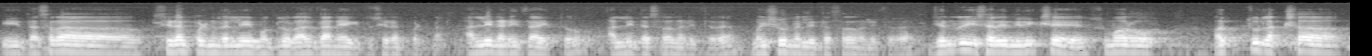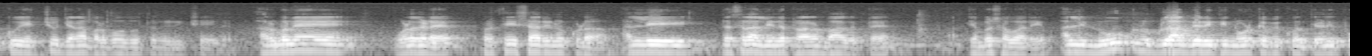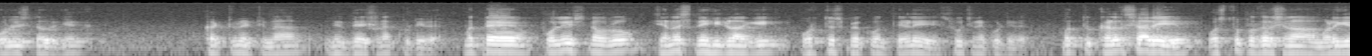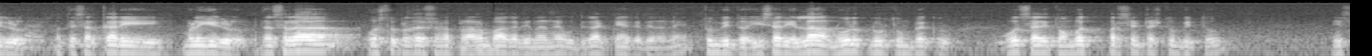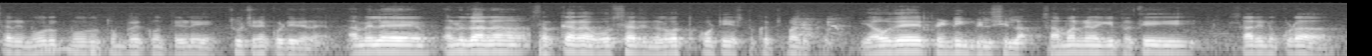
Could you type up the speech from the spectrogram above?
ಈ ದಸರಾ ಶ್ರೀರಂಗಪಟ್ಟಣದಲ್ಲಿ ಮೊದಲು ರಾಜಧಾನಿಯಾಗಿತ್ತು ಶ್ರೀರಂಗಪಟ್ಟಣ. ಅಲ್ಲಿ ನಡೀತಾ ಇತ್ತು. ಅಲ್ಲಿ ದಸರಾ ನಡೀತದೆ. ಮೈಸೂರಿನಲ್ಲಿ ದಸರಾ ನಡೀತದೆ. ಜನರು ಈ ಸಾರಿ ನಿರೀಕ್ಷೆ ಸುಮಾರು ಹತ್ತು ಲಕ್ಷಕ್ಕೂ ಹೆಚ್ಚು ಜನ ಬರ್ಬೋದು ಅಂತ ನಿರೀಕ್ಷೆ ಇದೆ. ಅರಮನೆ ಒಳಗಡೆ ಪ್ರತಿ ಸಾರಿನೂ ಕೂಡ ಅಲ್ಲಿ ದಸರಾ ಅಲ್ಲಿಂದ ಪ್ರಾರಂಭ ಆಗುತ್ತೆ ಜಂಬೂ ಸವಾರಿ. ಅಲ್ಲಿ ನೂಕು ನುಗ್ಗಲಾಗದ ರೀತಿ ನೋಡ್ಕೋಬೇಕು ಅಂತೇಳಿ ಪೊಲೀಸ್ನವರಿಗೆ ಕಟ್ಟುನಿಟ್ಟಿನ ನಿರ್ದೇಶನ ಕೊಟ್ಟಿದೆ. ಮತ್ತೆ ಪೊಲೀಸ್ನವರು ಜನಸ್ನೇಹಿಗಳಾಗಿ ವರ್ತಿಸಬೇಕು ಅಂತೇಳಿ ಸೂಚನೆ ಕೊಟ್ಟಿದೆ. ಮತ್ತು ಕಳೆದ ಸಾರಿ ವಸ್ತು ಪ್ರದರ್ಶನ ಮಳಿಗೆಗಳು ಮತ್ತೆ ಸರ್ಕಾರಿ ಮಳಿಗೆಗಳು ದಸರಾ ವಸ್ತು ಪ್ರದರ್ಶನ ಪ್ರಾರಂಭ ಆಗೋ ದಿನನೇ, ಉದ್ಘಾಟನೆ ಆಗೋ ದಿನನೇ ತುಂಬಿದ್ದು ಈ ಸಾರಿ ಎಲ್ಲ ನೂರಕ್ಕೆ ನೂರು ತುಂಬಬೇಕು ಹೋದ ಸಾರಿ ತೊಂಬತ್ತು ಪರ್ಸೆಂಟ್ ಅಷ್ಟು ತುಂಬಿತ್ತು. ಈ ಸಾರಿ ನೂರಕ್ಕೆ ನೂರು ತುಂಬಬೇಕು ಅಂತೇಳಿ ಸೂಚನೆ ಕೊಟ್ಟಿದ್ದೇನೆ. ಆಮೇಲೆ ಅನುದಾನ ಸರ್ಕಾರ ಹೋದ ಸಾರಿ ನಲವತ್ತು ಕೋಟಿಯಷ್ಟು ಖರ್ಚು ಮಾಡಿತ್ತು. ಯಾವುದೇ ಪೆಂಡಿಂಗ್ ಬಿಲ್ಸ್ ಇಲ್ಲ. ಸಾಮಾನ್ಯವಾಗಿ ಪ್ರತಿ ಸಾರಿನೂ ಕೂಡ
